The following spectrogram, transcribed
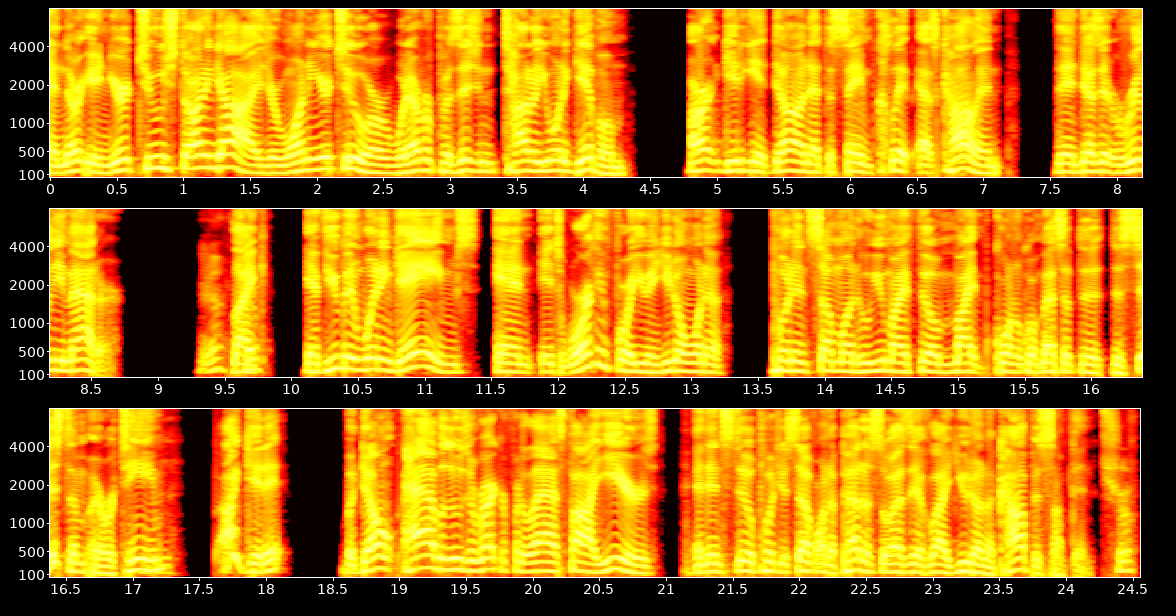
and they're in your two starting guys, your one and your two, or whatever position title you want to give them, aren't getting it done at the same clip as Colin, then does it really matter? Yeah, Like if you've been winning games and it's working for you and you don't want to put in someone who you might feel might quote unquote mess up the, the system or team, mm-hmm. I get it. But don't have a losing record for the last five years and then still put yourself on a pedestal as if like you done accomplished something. true.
